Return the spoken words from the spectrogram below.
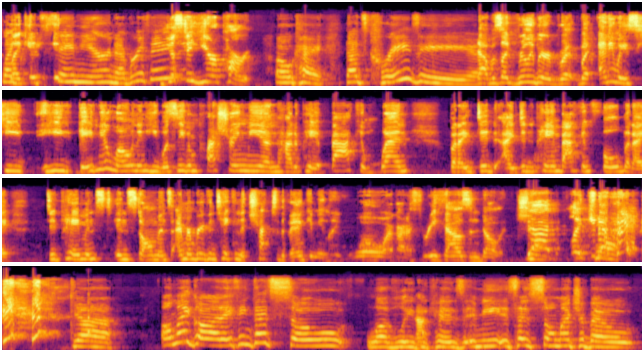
Like, it's, it's same year and everything? just a year apart. okay. That's crazy. that was like really weird but, but anyways he he gave me a loan and he wasn't even pressuring me on how to pay it back and when but i did i didn't pay him back in full but i did payments installments i remember even taking the check to the bank and being like whoa i got a $3000 check like you know Yeah. Oh my God. I think that's so lovely uh, because I mean, it says so much about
